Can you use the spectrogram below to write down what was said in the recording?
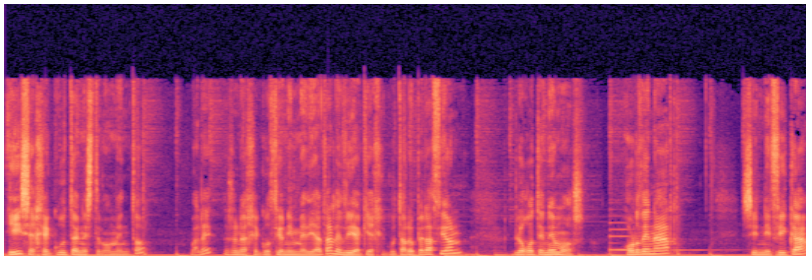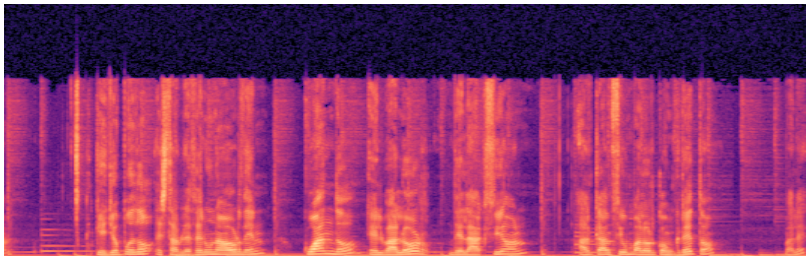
y se ejecuta en este momento, ¿vale? Es una ejecución inmediata, le doy aquí ejecutar operación, luego tenemos ordenar, significa que yo puedo establecer una orden cuando el valor de la acción alcance un valor concreto, ¿vale?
